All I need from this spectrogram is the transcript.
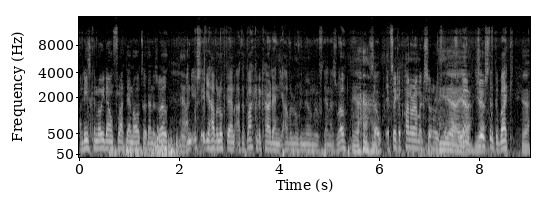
And these can lie down flat then also then as well. Yeah. And if, if you have a look then at the back of the car then you have a lovely moonroof then as well. Yeah. So it's like a panoramic sunroof then Yeah, as well, yeah, yeah. just at the back. yeah.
